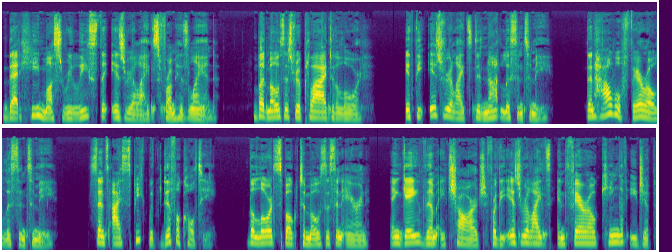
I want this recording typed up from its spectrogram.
that he must release the Israelites from his land. But Moses replied to the Lord, If the Israelites did not listen to me, then how will Pharaoh listen to me, since I speak with difficulty? The Lord spoke to Moses and Aaron and gave them a charge for the Israelites and Pharaoh, king of Egypt,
